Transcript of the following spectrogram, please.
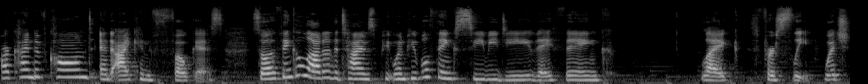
are kind of calmed and I can focus. So I think a lot of the times when people think CBD, they think like for sleep, which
